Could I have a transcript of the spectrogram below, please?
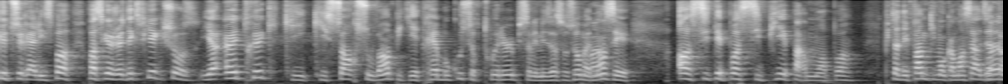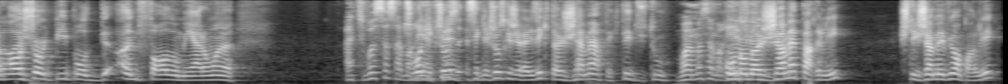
que tu réalises pas. Parce que je vais t'expliquer quelque chose. Il y a un truc qui, qui sort souvent puis qui est très beaucoup sur Twitter puis sur les médias sociaux maintenant, Ouais. c'est Ah, si t'es pas six pieds, parle-moi pas. Puis t'as des femmes qui vont commencer à dire Ouais, comme Oh, short people, unfollow me, I don't wanna. Ah, tu vois, ça, ça m'a rien quelque chose, c'est quelque chose que j'ai réalisé qui t'a jamais affecté du tout. Ouais, moi, ça m'a rien On n'en a jamais parlé. Je t'ai jamais vu en parler.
